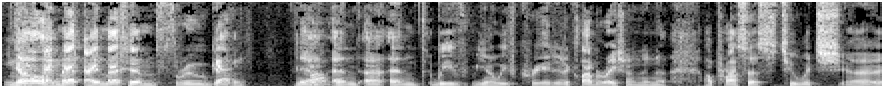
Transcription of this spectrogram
You No, I met I met him through Gavin. Yeah, Cool. and uh, and we've you know we've created a collaboration and a, a process to which uh,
